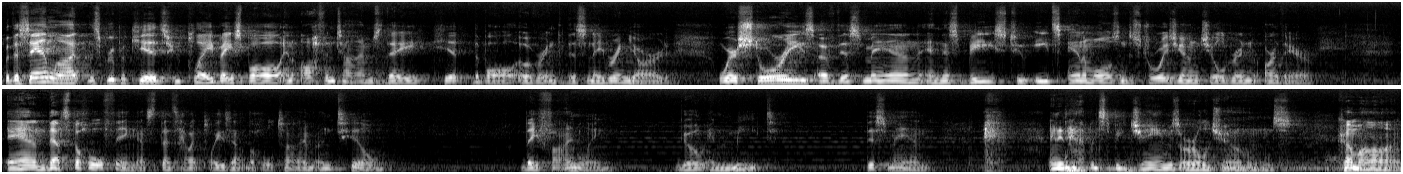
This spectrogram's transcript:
But the Sandlot, this group of kids who play baseball, and oftentimes they hit the ball over into this neighboring yard where stories of this man and this beast who eats animals and destroys young children are there. And that's the whole thing. That's, that's how it plays out the whole time until they finally go and meet this man. And it happens to be James Earl Jones. Come on.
